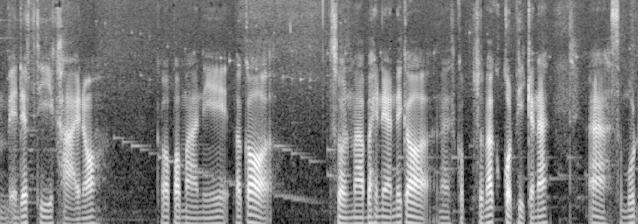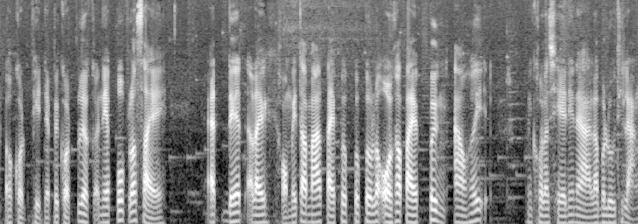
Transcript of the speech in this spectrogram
ำ NFT ขายเนาะก็ประมาณนี้แล้วก็ส่วนมา Binance นี่ก็นะส่วนมากก็กดผิดกันนะอ่าสมมติเอากดผิดเนี่ยไปกดเลือกอันนี้ปุ๊บแล้วใส่ address อะไรของ MetaMask ไปปุ๊บปุ๊บปุ๊บแล้วโอนเข้าไปปึ้งอ้าวเฮ้ยมันคนละเชนนี่นะเรามารู้ทีหลัง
